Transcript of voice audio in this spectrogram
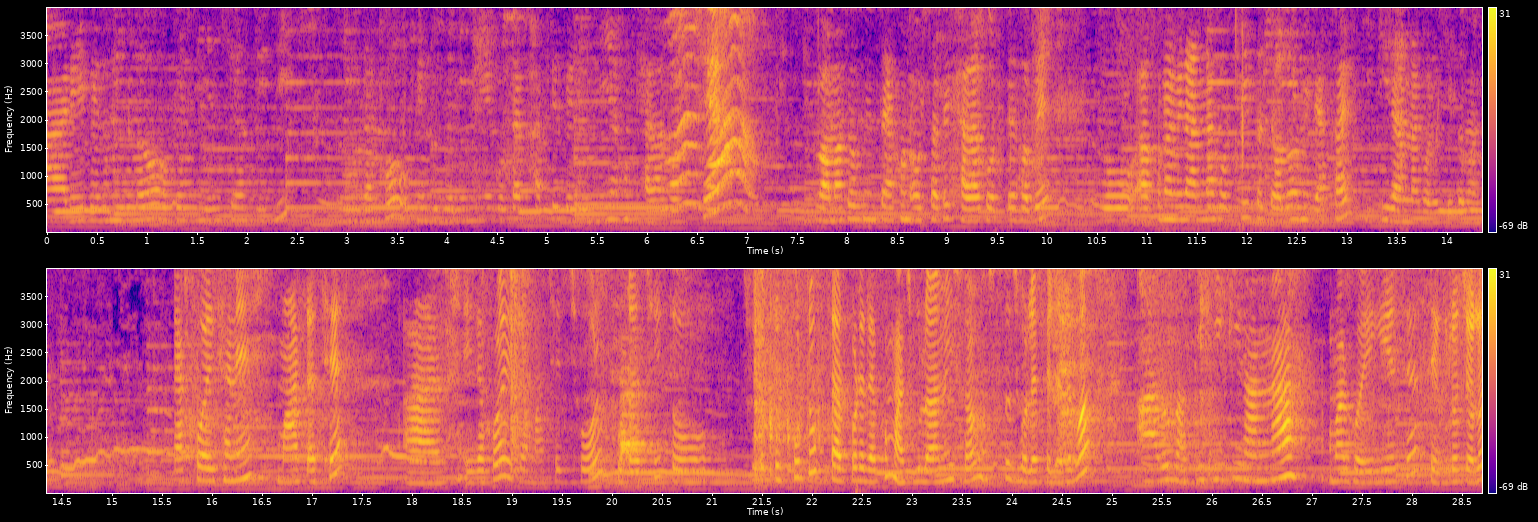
আর এই বেলুনগুলো ওকে দিয়েছে আর দিদি। তো দেখো ও কিন্তু বেলুন নিয়ে, গোটা খাটে বেলুন নিয়ে এখন খেলা করছে। তো আমাকেও কিন্তু এখন ওর সাথে খেলা করতে হবে। তো এখন আমি রান্না করছি, তো চলো আমি দেখাই কি কি রান্না করেছি তোমাদের। দেখো এখানে মাছ আছে। আর এই দেখো, এটা মাছের ঝোল, ফুটাচ্ছি। তো একটু ফুটুক, তারপরে দেখো মাছগুলো আমি সমস্ত ঝোলে ফেলে দেবো। আরও বাকি কী কী রান্না আমার হয়ে গিয়েছে, সেগুলো চলো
